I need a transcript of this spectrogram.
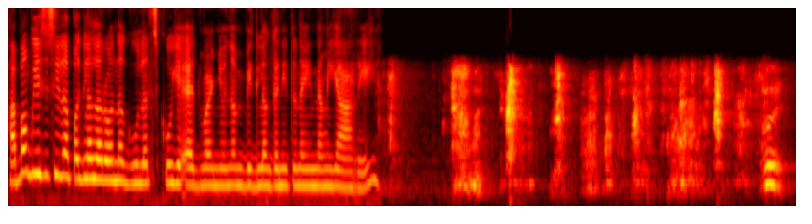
Habang busy sila paglalaro, nagulat si Kuya Edmar nyo nang biglang ganito na yung nangyari. Uy!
